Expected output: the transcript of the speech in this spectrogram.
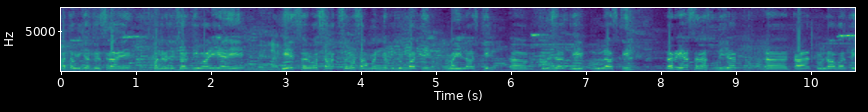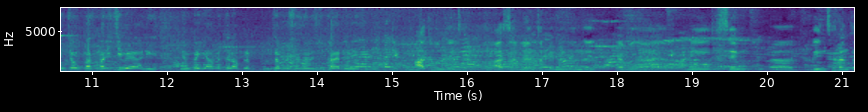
आता उद्या दसरा आहे पंधरा दिवसात दिवाळी आहे. हे सर्व सा सर्वसामान्य कुटुंबातील महिला असतील पुरुष हे मुलं असतील तर या सणासुदीच्या का तोंडावर त्यांच्या उपासमारीची वेळ आली. नेमकं याबद्दल आपलं पुढचं प्रशासनाची काय बोलणं तुम्ही? आज होऊन जाईल सर. आज सगळ्यांचं पेमेंट होऊन जाईल. त्यामुळे आणि सेम डीन सरांचं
